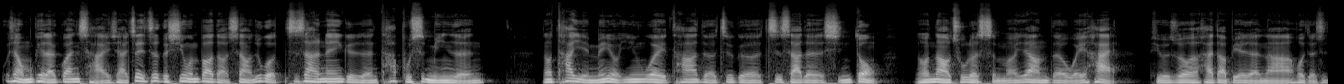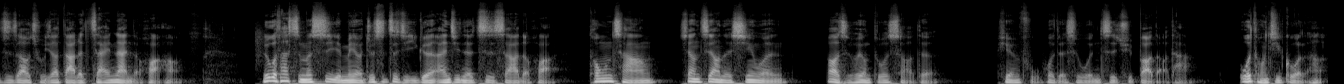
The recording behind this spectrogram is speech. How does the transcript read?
我想我们可以来观察一下，在这个新闻报道上，如果自杀的那一个人他不是名人，然后他也没有因为他的这个自杀的行动，然后闹出了什么样的危害。譬如说害到别人啊，或者是制造出比较大的灾难的话，哈，如果他什么事也没有，就是自己一个人安静的自杀的话，通常像这样的新闻，报纸会用多少的篇幅或者是文字去报道它？我统计过了哈，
